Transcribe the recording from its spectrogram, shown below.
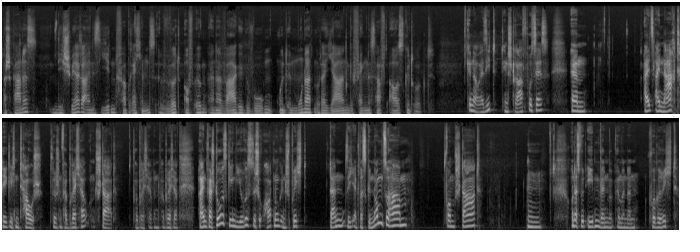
Paschakanes, die Schwere eines jeden Verbrechens wird auf irgendeiner Waage gewogen und in Monaten oder Jahren Gefängnishaft ausgedrückt. Genau, er sieht den Strafprozess ähm, als einen nachträglichen Tausch zwischen Verbrecher und Staat. Verbrecherin, Verbrecher. Ein Verstoß gegen die juristische Ordnung entspricht dann sich etwas genommen zu haben vom Staat. Mm. Und das wird eben, wenn, wenn man dann vor Gericht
